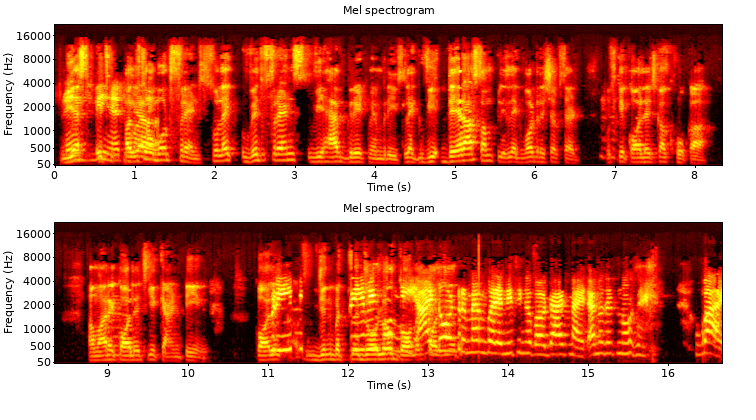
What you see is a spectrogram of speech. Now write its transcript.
about couples, Yeah. singles. It's it's Friends yes, भी it's हैं also तुम्हारे। about friends. So like with friends, we have great memories. Like we there are some places like what Rishabh said. उसके कॉलेज का खोखा, हमारे Hmm. कॉलेज की कैंटीन, कॉलेज Pre- जिन बच्चों Maybe जो for लोग me, government I college don't remember anything about that night. I know that knows it. Why?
